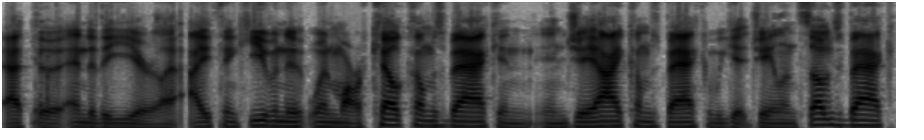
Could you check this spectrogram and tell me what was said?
at the yeah. end of the year. Like, I think even if, when Markelle comes back and, and Ji comes back and we get Jalen Suggs back,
